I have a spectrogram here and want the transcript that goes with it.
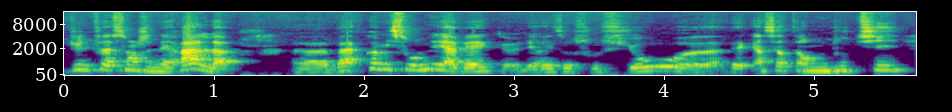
d'une façon générale, euh, bah, comme ils sont nés avec les réseaux sociaux, avec un certain nombre d'outils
